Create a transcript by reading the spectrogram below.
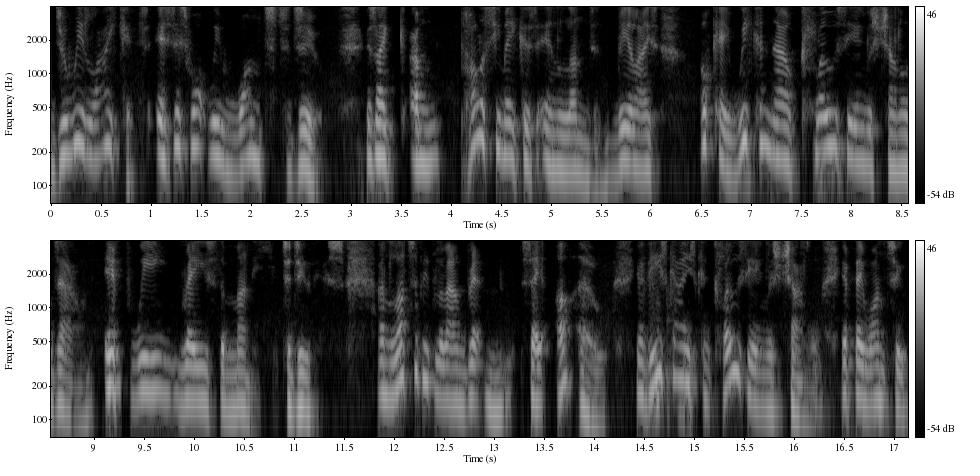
do we like it? Is this what we want to do? It's like um, policymakers in London realize, okay, we can now close the English Channel down if we raise the money to do this. And lots of people around Britain say, uh oh, you know, these guys can close the English Channel if they want to,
